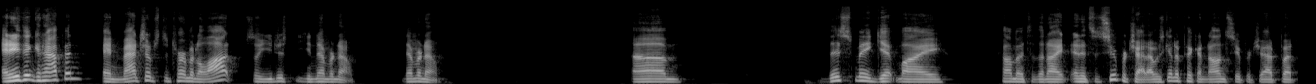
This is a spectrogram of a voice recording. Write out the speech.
Anything can happen, and matchups determine a lot. So you just you never know, never know. Um, this may get my comment of the night, and it's a super chat. I was going to pick a non super chat, but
